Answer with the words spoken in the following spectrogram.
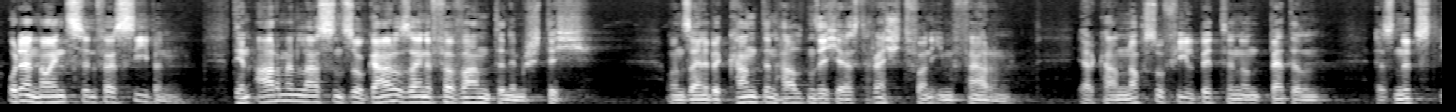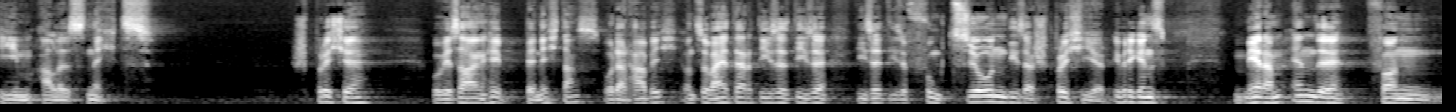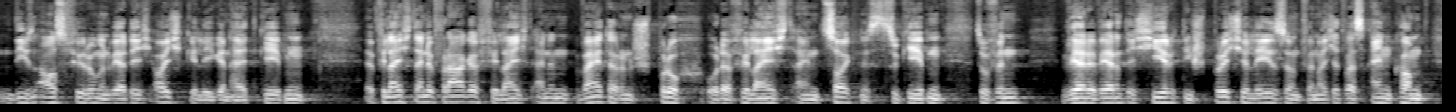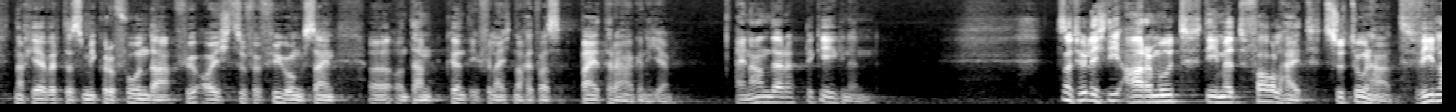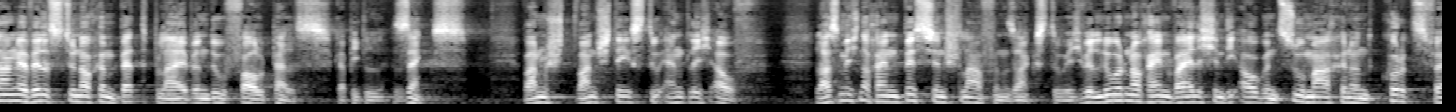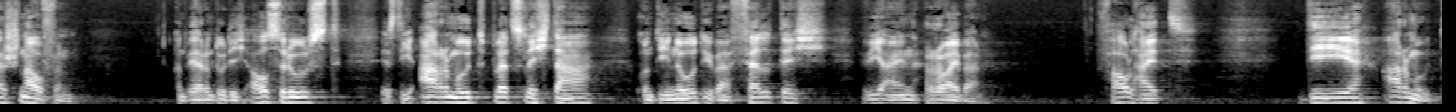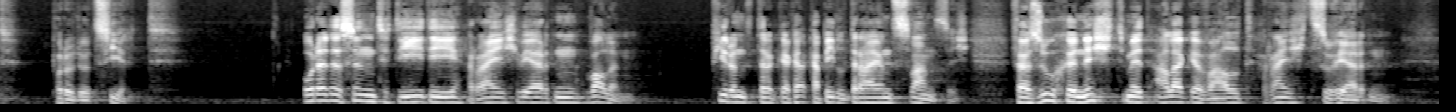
Oder 19, Vers 7, den Armen lassen sogar seine Verwandten im Stich und seine Bekannten halten sich erst recht von ihm fern. Er kann noch so viel bitten und betteln, es nützt ihm alles nichts. Sprüche, wo wir sagen, hey, bin ich das oder habe ich und so weiter, diese, diese, diese, diese Funktion dieser Sprüche hier. Übrigens, mehr am Ende von diesen Ausführungen werde ich euch Gelegenheit geben, äh, vielleicht eine Frage, vielleicht einen weiteren Spruch oder vielleicht ein Zeugnis zu geben. So wäre, während ich hier die Sprüche lese und wenn euch etwas einkommt, nachher wird das Mikrofon da für euch zur Verfügung sein äh, und dann könnt ihr vielleicht noch etwas beitragen hier. Einander begegnen. Ist natürlich die Armut, die mit Faulheit zu tun hat. Wie lange willst du noch im Bett bleiben, du Faulpelz? Kapitel 6. Wann, wann stehst du endlich auf? Lass mich noch ein bisschen schlafen, sagst du. Ich will nur noch ein Weilchen die Augen zumachen und kurz verschnaufen. Und während du dich ausruhst, ist die Armut plötzlich da und die Not überfällt dich wie ein Räuber. Faulheit, die Armut produziert. Oder das sind die, die reich werden wollen. Kapitel 23. Versuche nicht mit aller Gewalt reich zu werden.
